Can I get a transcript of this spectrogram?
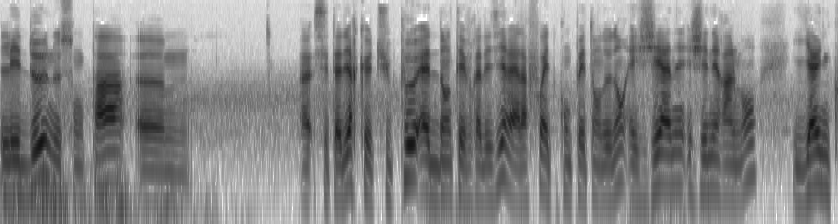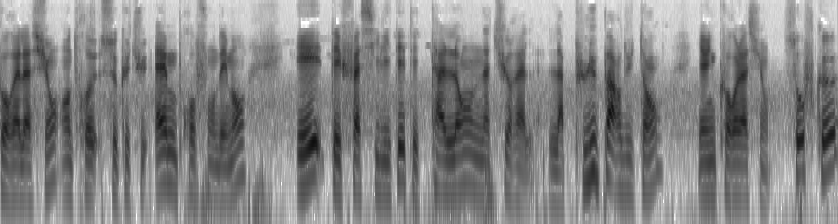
les deux ne sont pas euh, euh, c'est-à-dire que tu peux être dans tes vrais désirs et à la fois être compétent dedans. Et généralement, il y a une corrélation entre ce que tu aimes profondément et tes facilités, tes talents naturels. La plupart du temps, il y a une corrélation. Sauf que,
